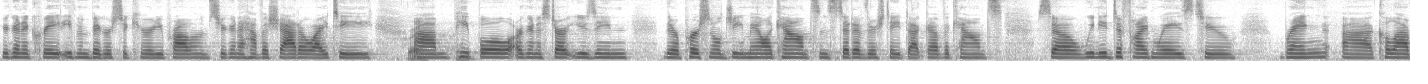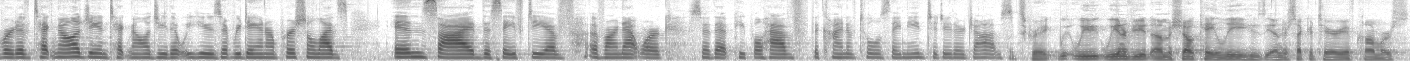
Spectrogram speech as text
you're going to create even bigger security problems. You're going to have a shadow IT. Right, Um, people are going to start using their personal Gmail accounts instead of their state.gov accounts. So we need to find ways to bring uh, collaborative technology and technology that we use every day in our personal lives inside the safety of, of our network so that people have the kind of tools they need to do their jobs. That's great. We, we, we interviewed uh, Michelle K. Lee, who's the Undersecretary of Commerce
